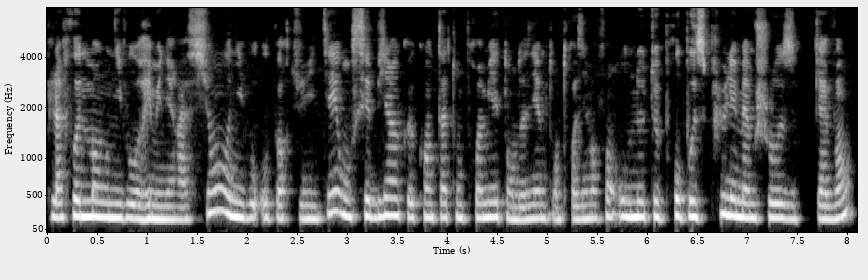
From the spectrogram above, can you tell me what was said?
plafonnements au niveau rémunération, au niveau opportunité. On sait bien que quand tu as ton premier, ton deuxième, ton troisième enfant, on ne te propose plus les mêmes choses qu'avant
